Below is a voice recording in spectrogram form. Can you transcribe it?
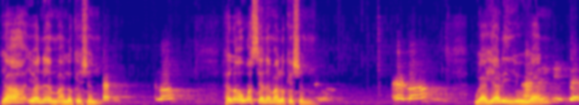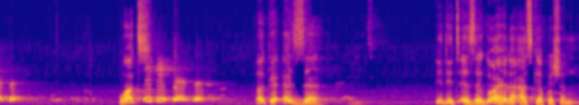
Yeah, your name and location. Hello? Hello, what's your name and location? Hello? We are hearing you. Eze. what? Edith Eze. Okay, Eze. Edith Eze, go ahead and ask your question.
